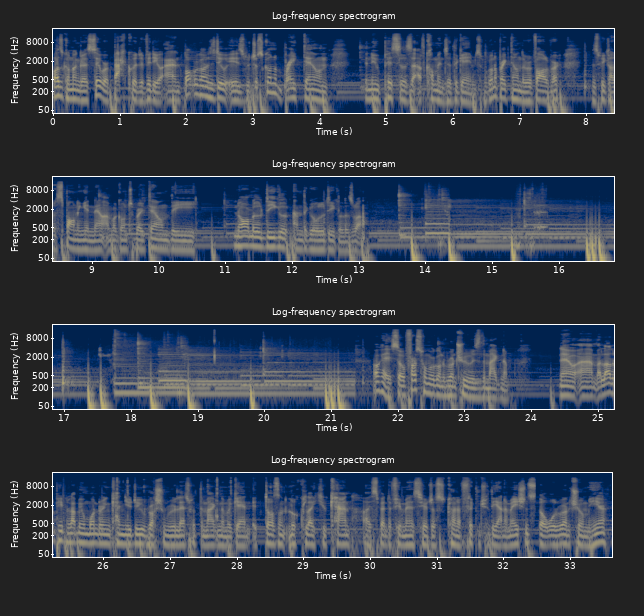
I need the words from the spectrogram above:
What's going on guys? Today we're back with a video and what we're going to do is we're just going to break down the new pistols that have come into the game. So we're going to break down the revolver since we got it spawning in now and we're going to break down the normal deagle and the gold deagle as well. Okay, so first one we're going to run through is the Magnum. Now, um, a lot of people have been wondering, can you do Russian roulette with the Magnum again? It doesn't look like you can. I spent a few minutes here just kind of flicking through the animations, so we'll run through them here.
